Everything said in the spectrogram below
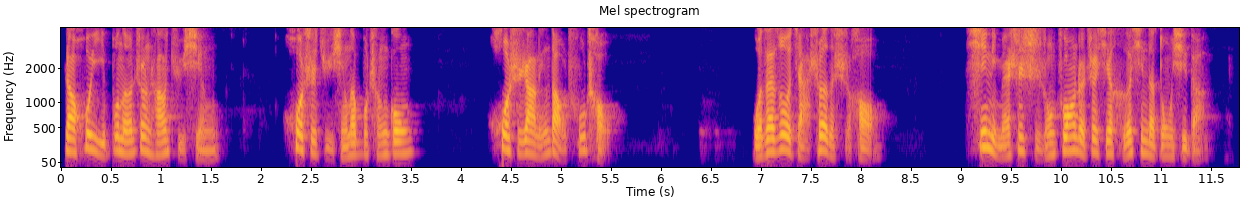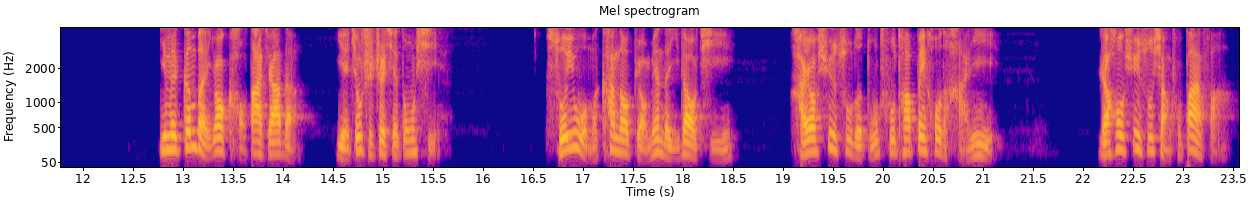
让会议不能正常举行。或是举行的不成功，或是让领导出丑。我在做假设的时候，心里面是始终装着这些核心的东西的，因为根本要考大家的也就是这些东西。所以，我们看到表面的一道题，还要迅速的读出它背后的含义，然后迅速想出办法，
